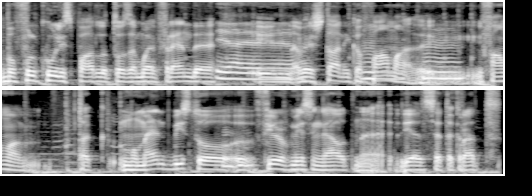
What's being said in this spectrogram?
bo ful kul cool izpadlo to za moje frende. Ja, ja, ja, in ja. veš, ta neka fama, mm. fama. Tak moment, v bistvu, mm. fear of missing out, ne, je se takrat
